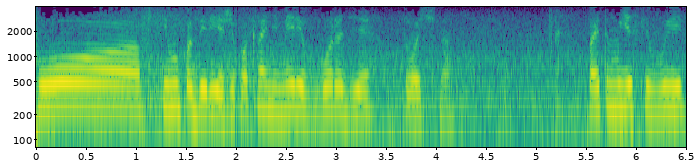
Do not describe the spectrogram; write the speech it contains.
по всему побережью, по крайней мере, в городе точно. Поэтому, если вы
